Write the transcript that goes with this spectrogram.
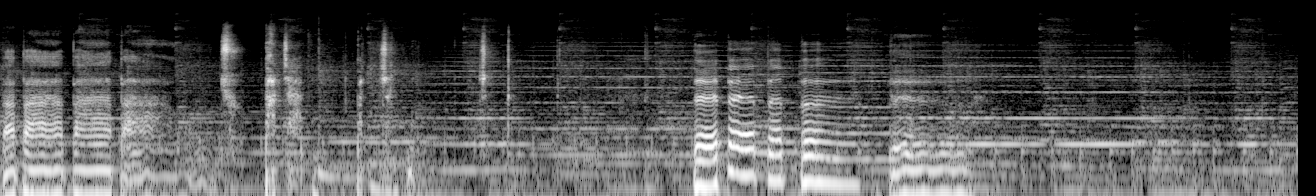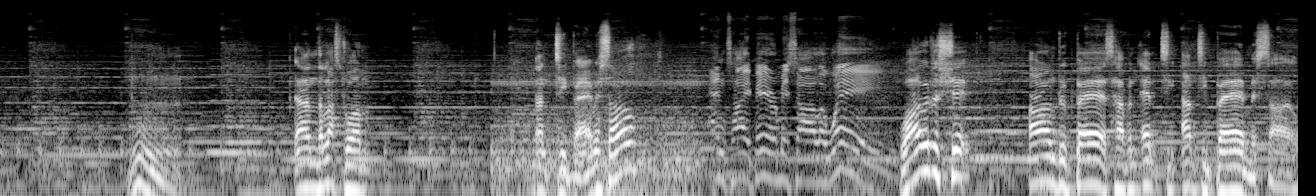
Ba ba ba ba. Ba ba ba ba Hmm. And the last one. Anti-bear missile. Anti-bear missile away! Why would a ship armed with bears have an empty anti-bear missile?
